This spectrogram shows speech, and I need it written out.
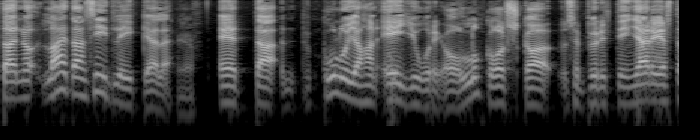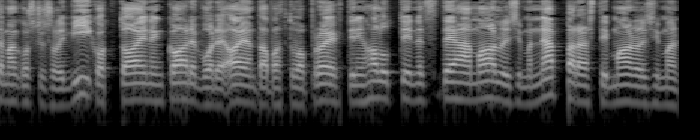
tai no lähdetään siitä liikkeelle, Joo. että kulujahan ei juuri ollut, koska se pyrittiin järjestämään, koska se oli viikoittainen kahden vuoden ajan tapahtuva projekti, niin haluttiin, että se tehdään mahdollisimman näppärästi, mahdollisimman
